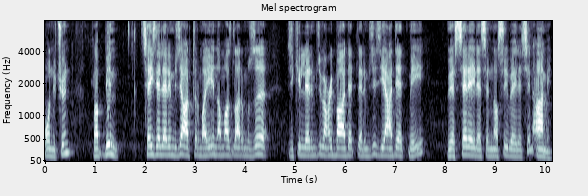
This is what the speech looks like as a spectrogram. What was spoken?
Onun için Rabbim secdelerimizi artırmayı, namazlarımızı, zikirlerimizi ve ibadetlerimizi ziyade etmeyi müyesser eylesin, nasip eylesin. Amin.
